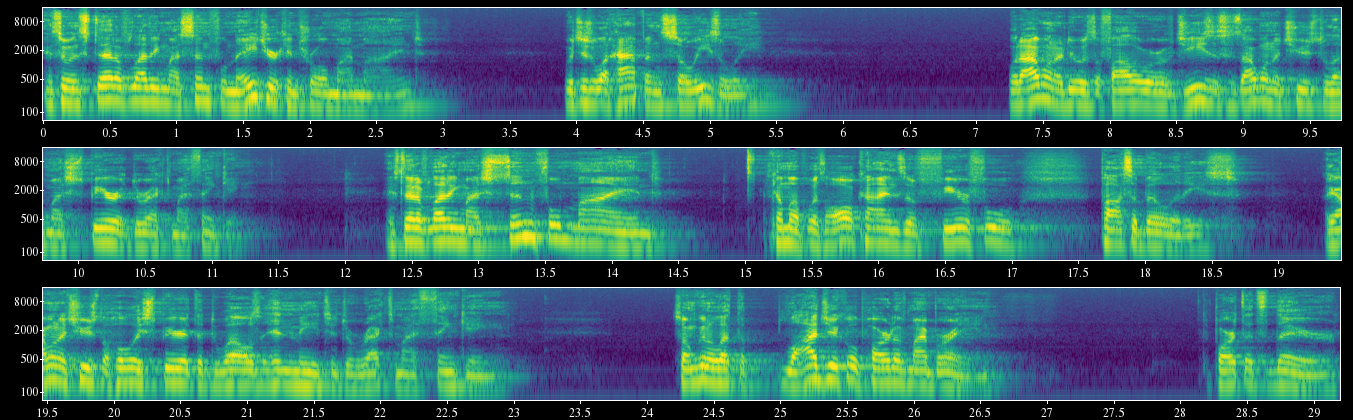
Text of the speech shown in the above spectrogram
And so instead of letting my sinful nature control my mind, which is what happens so easily, what I want to do as a follower of Jesus is I want to choose to let my spirit direct my thinking. Instead of letting my sinful mind come up with all kinds of fearful possibilities, like I want to choose the Holy Spirit that dwells in me to direct my thinking. So I'm going to let the logical part of my brain, the part that's there,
